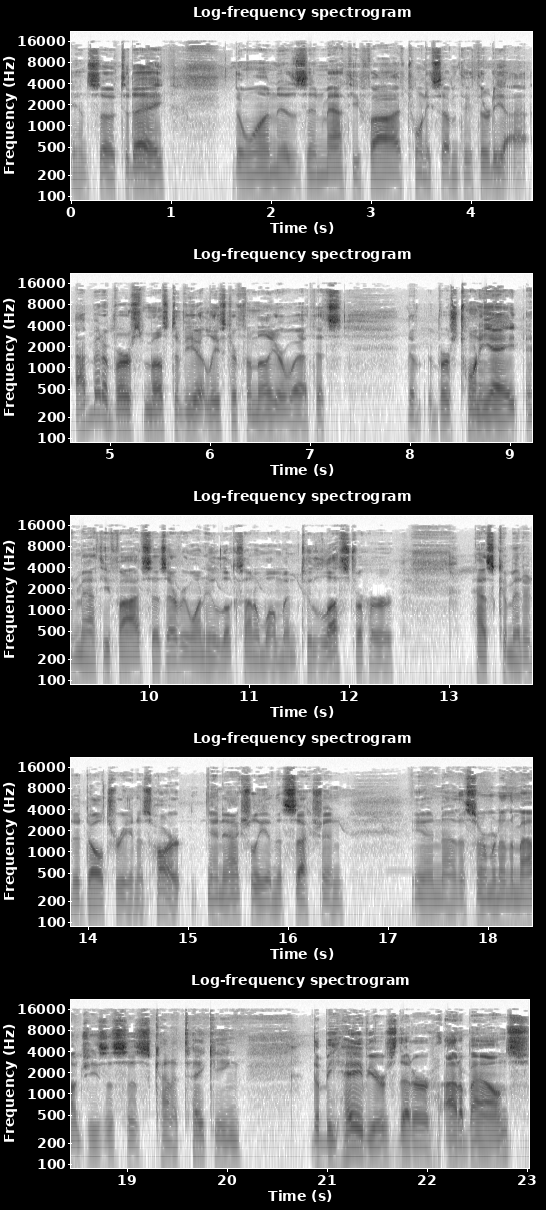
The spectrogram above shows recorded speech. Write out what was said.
and so today, the one is in Matthew 5 27 through 30. I, I bet a verse most of you at least are familiar with. It's the verse 28 in Matthew 5 says, Everyone who looks on a woman to lust for her has committed adultery in his heart. And actually, in the section in uh, the Sermon on the Mount, Jesus is kind of taking the behaviors that are out of bounds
